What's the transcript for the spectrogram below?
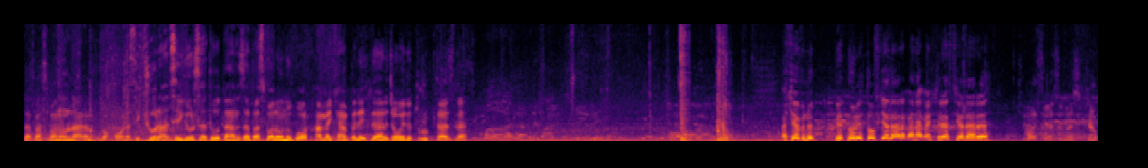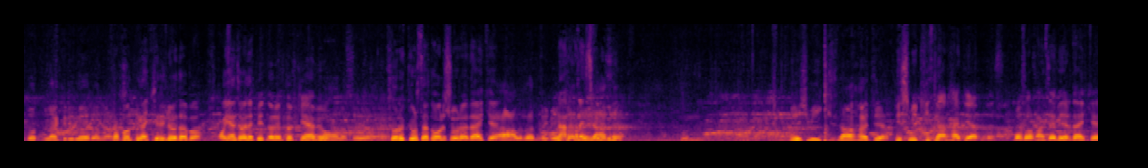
zapas balonlarini xudo xohlasa ko'ralsak ko'rsatib o'tamiz zapas baloni bor hamma komplektlari joyida turibdi azizlar aka buni petnorixtovkalari qanaqa kraskalari Kraskasi mana shu kapot bilan kriloda bor. kapot bilan kirilovda bor qolgan joyda petnorixtovka ham yo'q xohlasa yo'q. ko'rib ko'rsatib olishaveradi aka Ha, albatta. Narxi nechi pul buni? 5200 narx aytyapti. 5200 narx aytyapmiz bozor qancha berdi aka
